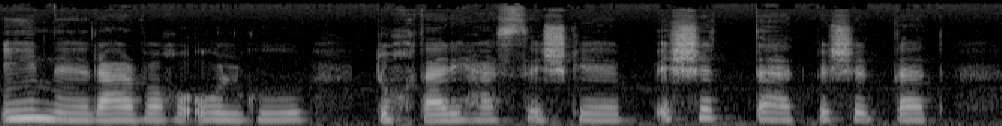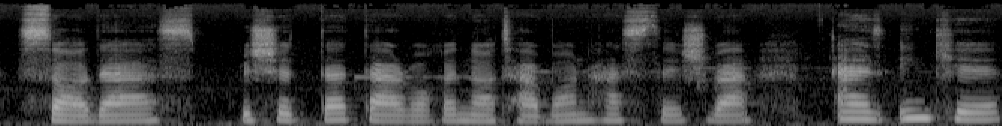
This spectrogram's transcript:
این در واقع الگو دختری هستش که به شدت به شدت ساده است به شدت در واقع ناتوان هستش و از اینکه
